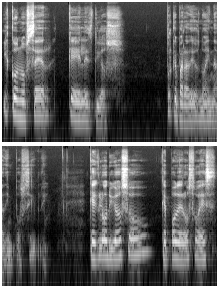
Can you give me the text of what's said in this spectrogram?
y conocer que Él es Dios porque para Dios no hay nada imposible. Qué glorioso, qué poderoso es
